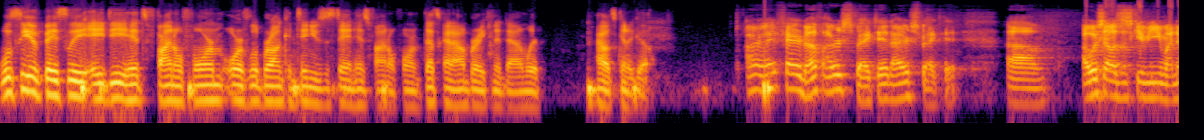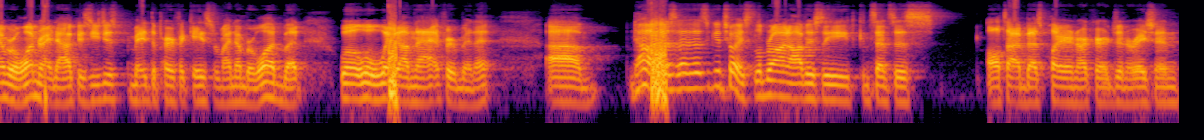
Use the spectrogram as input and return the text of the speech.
we'll see if basically AD hits final form or if LeBron continues to stay in his final form. That's kind of how I'm breaking it down with how it's going to go. All right, fair enough. I respect it. I respect it. Um, I wish I was just giving you my number one right now because you just made the perfect case for my number one. But we'll we'll wait on that for a minute. Um, no, that's, that's a good choice. LeBron, obviously, consensus all time best player in our current generation,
